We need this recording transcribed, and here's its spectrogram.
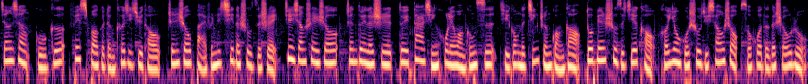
将向谷歌、Facebook 等科技巨头征收百分之七的数字税。这项税收针对的是对大型互联网公司提供的精准广告、多边数字接口和用户数据销售所获得的收入。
